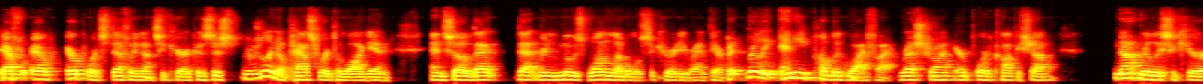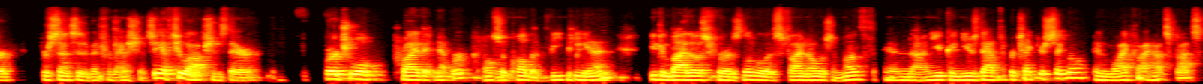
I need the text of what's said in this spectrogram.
Air, airport's definitely not secure because there's there's really no password to log in, and so that that removes one level of security right there. But really, any public Wi-Fi, restaurant, airport, coffee shop, not really secure for sensitive information. So you have two options there: virtual private network, also called a VPN. You can buy those for as little as five dollars a month, and uh, you can use that to protect your signal in Wi-Fi hotspots,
